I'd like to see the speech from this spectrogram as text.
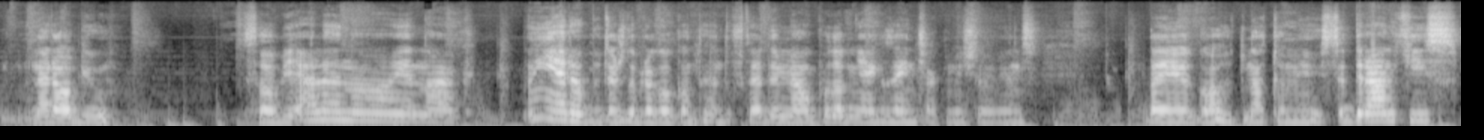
narobił sobie, ale no jednak no nie robił też dobrego kontentu. Wtedy miał podobnie jak Zęciak, myślę, więc daję go na to miejsce. Drankis,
